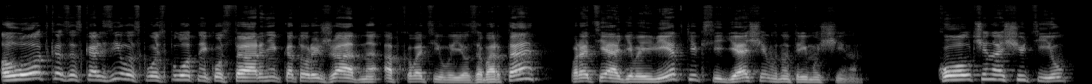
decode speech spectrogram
Лодка заскользила сквозь плотный кустарник, который жадно обхватил ее за борта, протягивая ветки к сидящим внутри мужчинам. Колчин ощутил,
